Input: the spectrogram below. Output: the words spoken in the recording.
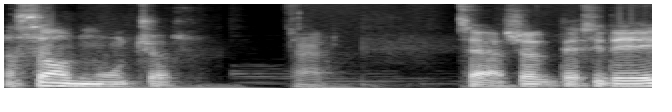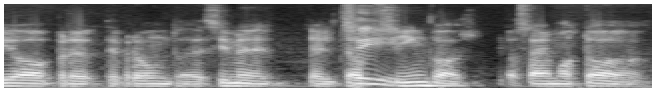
no son muchos. O sea, yo te- si te digo, te pregunto, decime el top Sí. 5, lo sabemos todos. O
